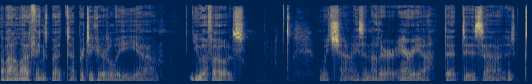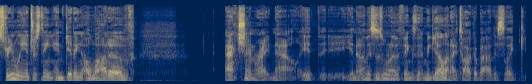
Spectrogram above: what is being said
about a lot of things, but uh, particularly uh, UFOs, which uh, is another area that is uh, extremely interesting and getting a lot of action right now. It, you know, this is one of the things that Miguel and I talk about. Is like,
